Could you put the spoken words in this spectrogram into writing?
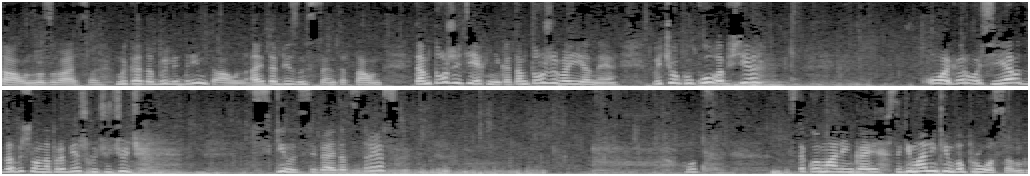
Таун называется. Мы когда были Dream Town, а это бизнес-центр Таун. Там тоже техника, там тоже военные. Вы что, куку вообще? Ой, короче, я вот вышла на пробежку чуть-чуть скинуть с себя этот стресс. Вот с такой маленькой, с таким маленьким вопросом.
